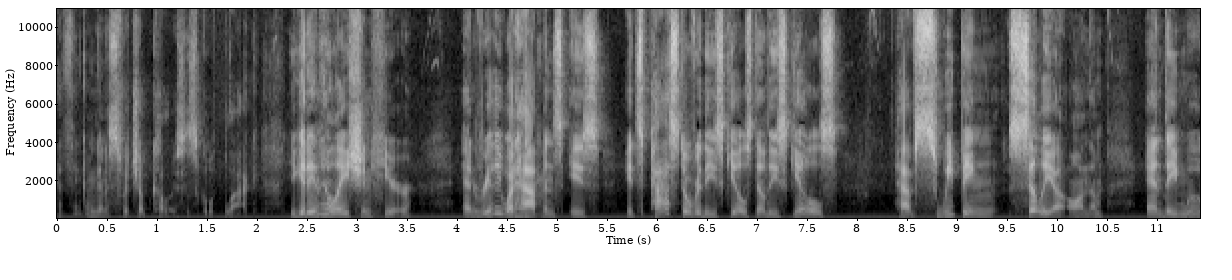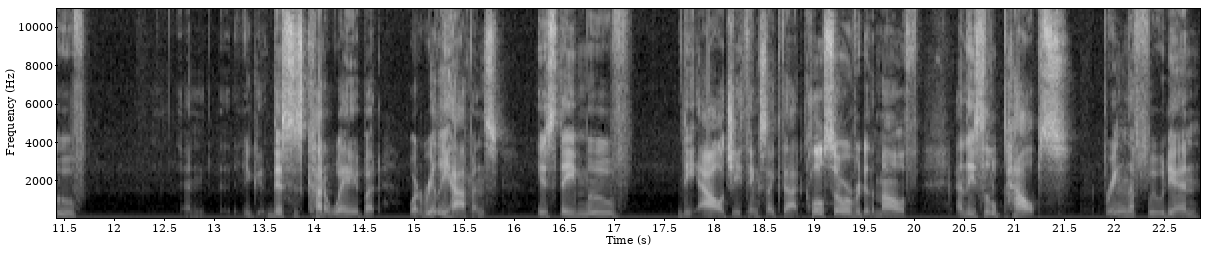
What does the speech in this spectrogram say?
I think I'm going to switch up colors. Let's go with black. You get inhalation here, and really what happens is it's passed over these gills. Now these gills have sweeping cilia on them, and they move, and you, this is cut away, but what really happens is they move the algae, things like that, closer over to the mouth, and these little palps bring the food in,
